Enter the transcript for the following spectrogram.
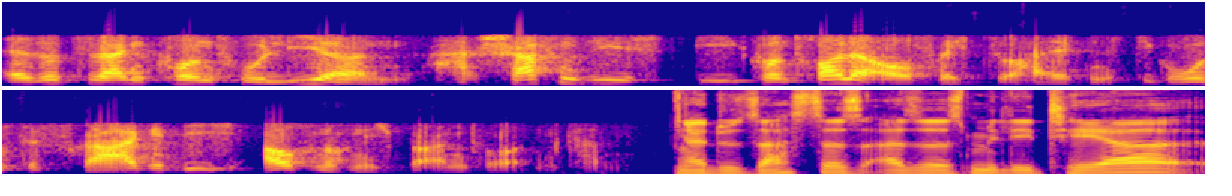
äh, sozusagen kontrollieren. Schaffen Sie es, die Kontrolle aufrechtzuerhalten, ist die große Frage, die ich auch noch nicht beantworten kann. Ja, du sagst es, also das Militär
